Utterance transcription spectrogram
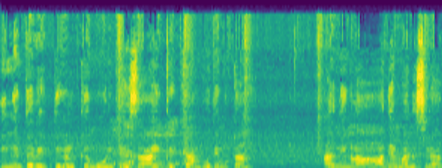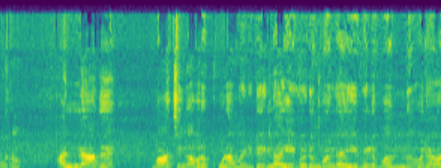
ഇങ്ങനത്തെ വ്യക്തികൾക്ക് മോണിറ്റൈസ് ആയി കിട്ടാൻ ബുദ്ധിമുട്ടാണ്. അത് നിങ്ങൾ ആദ്യം മനസ്സിലാക്കണം. അല്ലാതെ വാച്ചിങ് അവർ കൂടാൻ വേണ്ടിയിട്ട് ലൈവ് ഇടുമ്പോൾ ലൈവിൽ വന്ന് ഒരാൾ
